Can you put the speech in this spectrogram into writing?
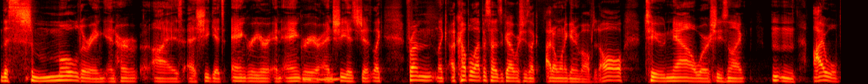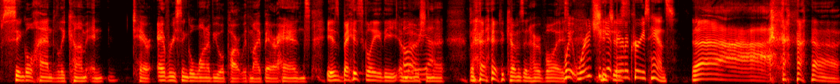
the smoldering in her eyes as she gets angrier and angrier. And mm-hmm. she is just like from like a couple episodes ago where she's like I don't want to get involved at all to now where she's like Mm-mm, I will single-handedly come and tear every single one of you apart with my bare hands is basically the emotion yeah. that, that comes in her voice. Wait, where did she, get Bear just- McCreary's hands? Ah,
